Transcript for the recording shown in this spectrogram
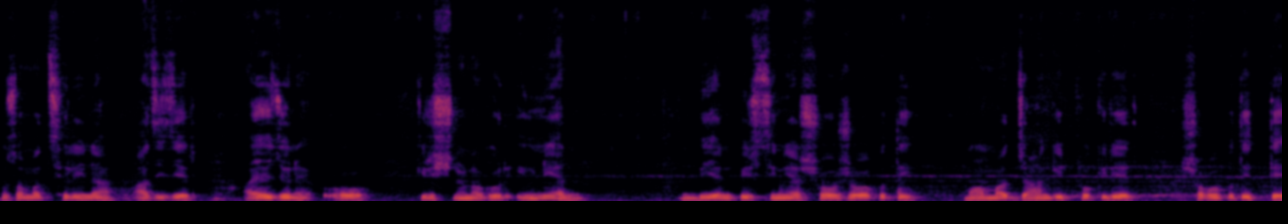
মোসাম্মদ সেলিনা আজিজের আয়োজনে ও কৃষ্ণনগর ইউনিয়ন। বিএনপির সিনিয়র সহসভাপতি মোহাম্মদ জাহাঙ্গীর ফকিরের সভাপতিত্বে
